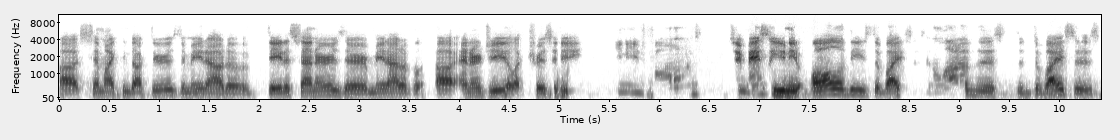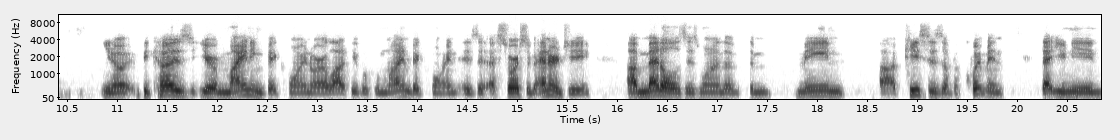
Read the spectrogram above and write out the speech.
uh, semiconductors. They're made out of data centers. They're made out of uh, energy, electricity. You need phones. So basically, you need all of these devices. And a lot of this the devices, you know, because you're mining Bitcoin, or a lot of people who mine Bitcoin is a source of energy. Uh, metals is one of the, the main uh, pieces of equipment that you need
